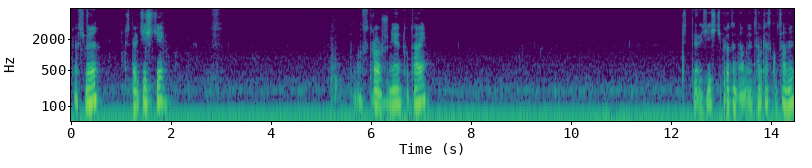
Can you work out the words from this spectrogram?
Sprawdźmy. 40. Ostrożnie tutaj. Czterdzieści procent, a my cały czas kucamy.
